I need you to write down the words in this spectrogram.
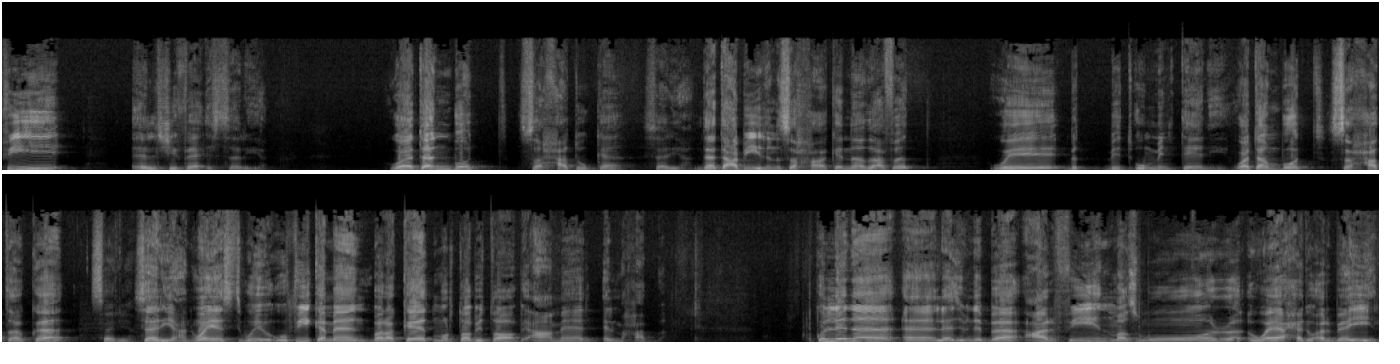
في الشفاء السريع. وتنبت صحتك سريعا. ده تعبير إن الصحة كأنها ضعفت وبتقوم من تاني. وتنبت صحتك سريع سريعا. ويست وفي كمان بركات مرتبطة بأعمال المحبة. كلنا آه لازم نبقى عارفين مزمور 41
